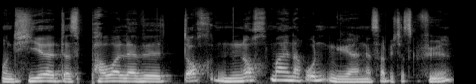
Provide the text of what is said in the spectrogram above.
und hier das Power Level doch noch mal nach unten gegangen ist, habe ich das Gefühl.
